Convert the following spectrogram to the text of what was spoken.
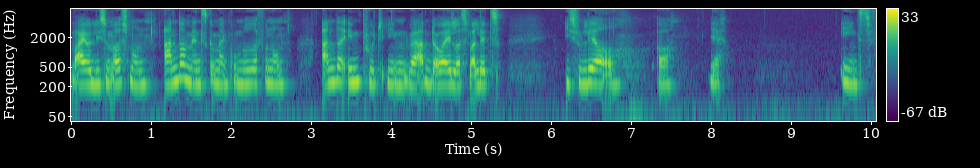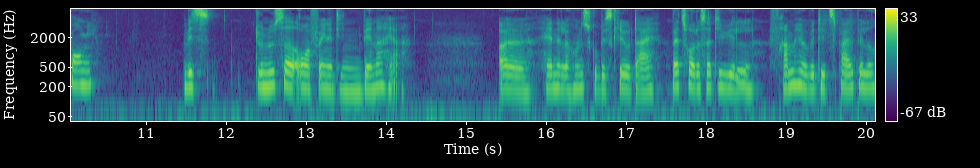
var jo ligesom også nogle andre mennesker, man kunne møde og få nogle andre input i en verden, der ellers var lidt isoleret og ja, ensformig. Hvis du nu sad over for en af dine venner her, og han eller hun skulle beskrive dig, hvad tror du så, de ville fremhæve ved dit spejlbillede?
